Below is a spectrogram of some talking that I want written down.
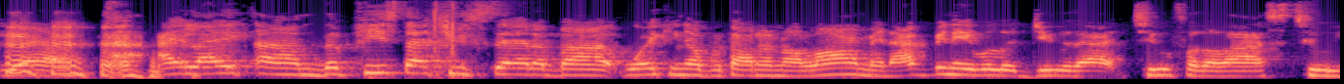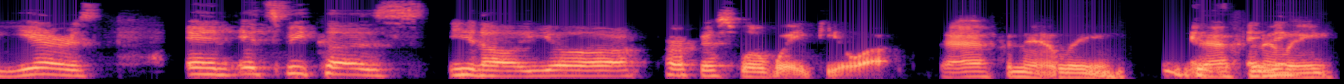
yeah. I like um, the piece that you said about waking up without an alarm. And I've been able to do that too for the last two years. And it's because, you know, your purpose will wake you up. Definitely. Definitely.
